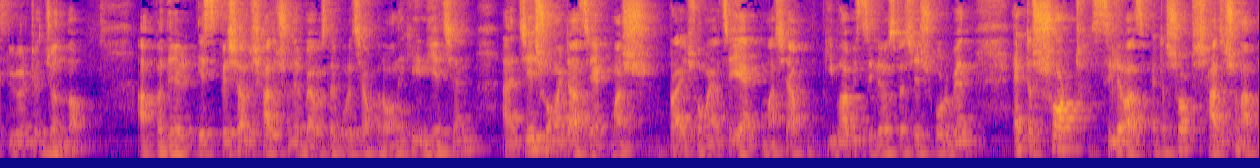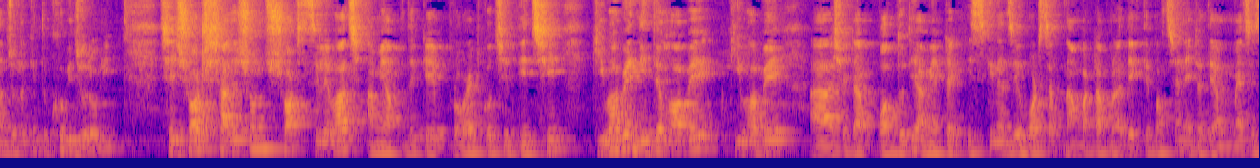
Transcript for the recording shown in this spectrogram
স্টুডেন্টের জন্য আপনাদের স্পেশাল সাজেশনের ব্যবস্থা করেছে। আপনারা অনেকেই নিয়েছেন। যে সময়টা আছে, এক মাস প্রায় সময় আছে, এক মাসে আপনি কীভাবে সিলেবাসটা শেষ করবেন, একটা শর্ট সিলেবাস একটা শর্ট সাজেশন আপনার জন্য কিন্তু খুবই জরুরি। সেই শর্ট সাজেশন শর্ট সিলেবাস আমি আপনাদেরকে প্রোভাইড করছি, দিচ্ছি। কীভাবে নিতে হবে, কীভাবে সেটা পদ্ধতি, আমি একটা স্ক্রিনে যে হোয়াটসঅ্যাপ নাম্বারটা আপনারা দেখতে পাচ্ছেন, এটাতে আমি মেসেজ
